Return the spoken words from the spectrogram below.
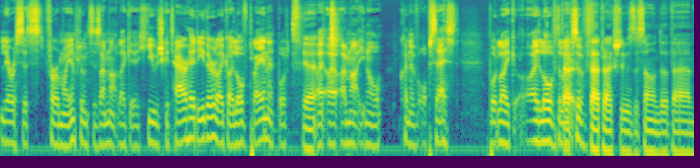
lyricists for my influences. I'm not like a huge guitar head either. Like I love playing it, but Yeah. I, I'm not you know kind of obsessed. But like I love the likes that, of that actually was the sound of um,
